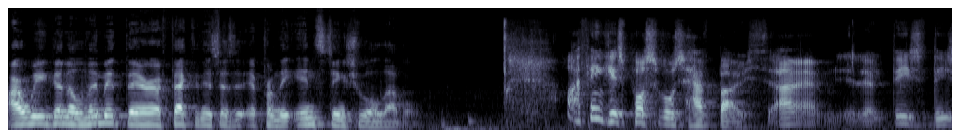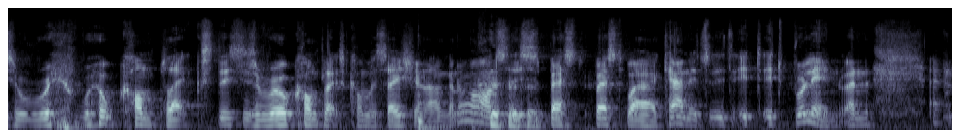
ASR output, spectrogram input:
are we going to limit their effectiveness as, from the instinctual level? I think it's possible to have both. Uh, look, these these are real, real complex. This is a real complex conversation. I'm going to answer this as best best way I can. It's it, it, it's brilliant, and and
